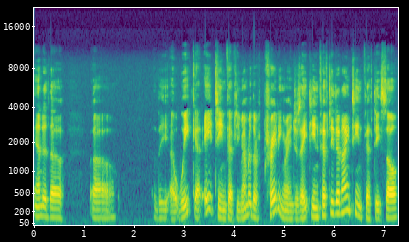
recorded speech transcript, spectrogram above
ended the uh, the uh, week at 1850. Remember, the trading range is 1850 to 1950. So,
